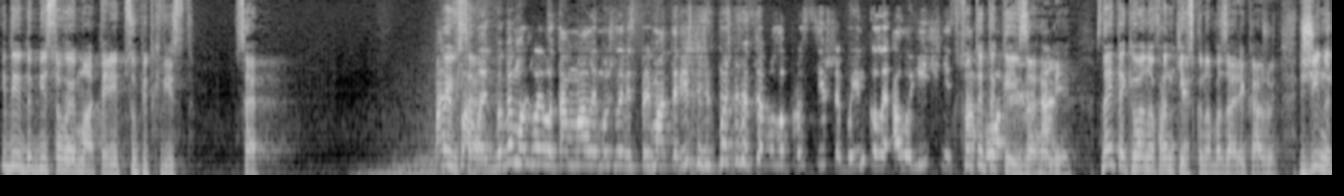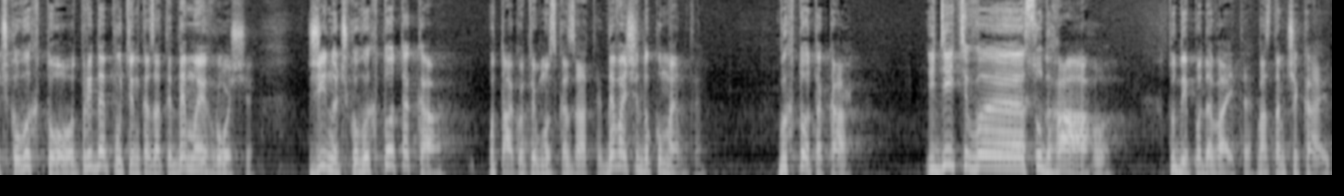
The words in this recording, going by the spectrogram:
іди до бісової матері, псу під хвіст. Все. Пане все. Якби ви можливо там мали можливість приймати рішення, можливо, це було простіше, бо інколи алогічність Хто ти такий взагалі? Знаєте, як Івано-Франківську на базарі кажуть: жіночко, ви хто? От прийде Путін казати, де мої гроші? Жіночко, ви хто така? Отак от йому сказати. Де ваші документи? Ви хто така? Ідіть в е, суд Гааго. Туди подавайте, вас там чекають.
